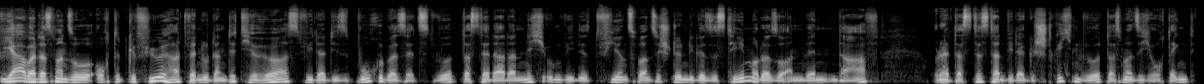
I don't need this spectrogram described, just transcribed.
Ja, aber dass man so auch das Gefühl hat, wenn du dann das hier hörst, wie da dieses Buch übersetzt wird, dass der da dann nicht irgendwie das 24-stündige System oder so anwenden darf oder dass das dann wieder gestrichen wird, dass man sich auch denkt,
